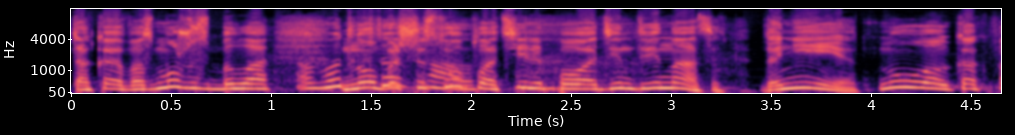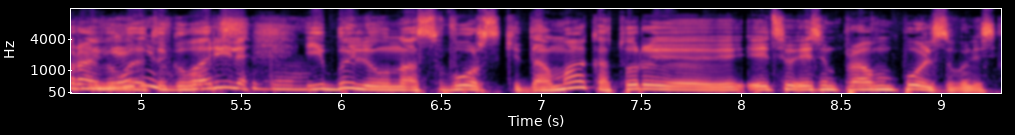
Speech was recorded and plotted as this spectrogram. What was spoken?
такая возможность была, А вот но большинство знал? платили по 1.12. Да нет, ну, как правило, Я это говорили. была. И были у нас ворские дома, которые этим, этим правом пользовались.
